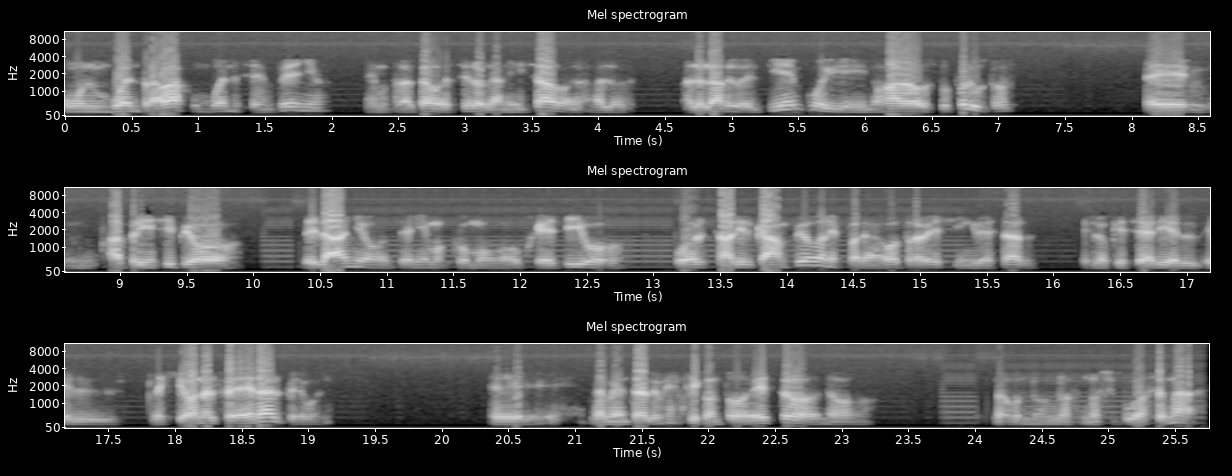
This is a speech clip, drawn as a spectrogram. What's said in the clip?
un buen trabajo, un buen desempeño. Hemos tratado de ser organizados a, lo, a lo largo del tiempo y nos ha dado sus frutos. Eh, a principio del año teníamos como objetivo poder salir campeones para otra vez ingresar en lo que sería el, el regional federal, pero bueno, eh, lamentablemente con todo esto no no, no, no, se pudo hacer nada.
